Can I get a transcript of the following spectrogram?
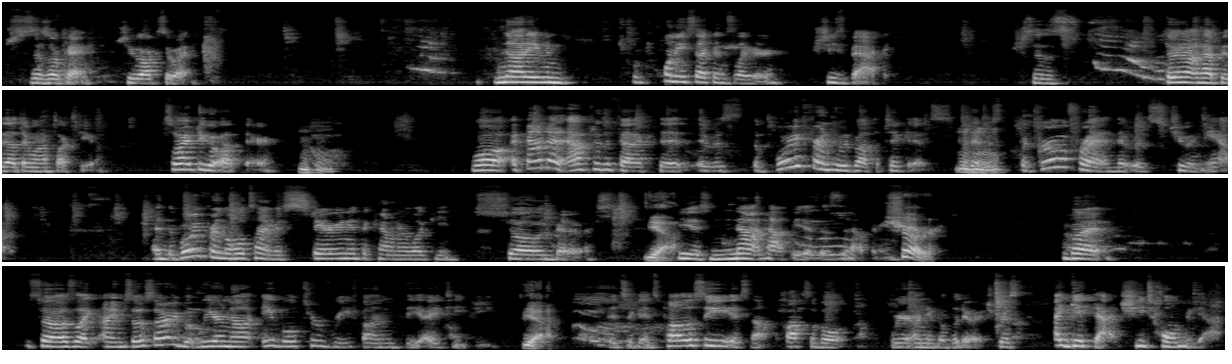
She says, okay. She walks away. Not even 20 seconds later, she's back. She says, they're not happy that they want to talk to you. So I have to go up there. Mm-hmm. Well, I found out after the fact that it was the boyfriend who had bought the tickets, but it was Mm-hmm. the girlfriend that was chewing me out. And the boyfriend the whole time is staring at the counter looking so embarrassed. Yeah. He is not happy that this is happening. Sure. But so I was like, I'm so sorry, but we are not able to refund the IT fee. Yeah. It's against policy. It's not possible. We're unable to do it. She goes, I get that. She told me that.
